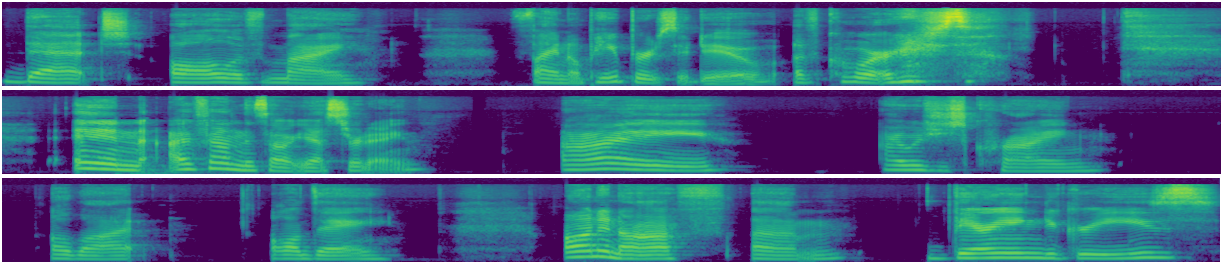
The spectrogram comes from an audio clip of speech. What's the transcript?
that all of my final papers are due, of course. and I found this out yesterday. I I was just crying a lot all day. On and off, um varying degrees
